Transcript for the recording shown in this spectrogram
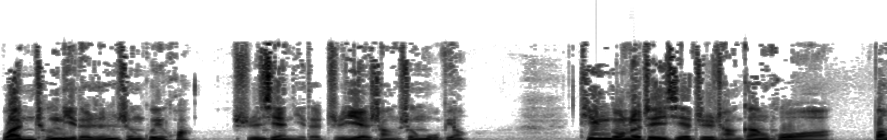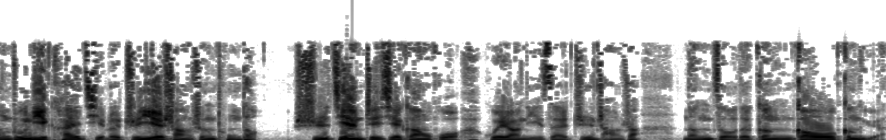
完成你的人生规划，实现你的职业上升目标。听懂了这些职场干货，帮助你开启了职业上升通道。实践这些干货，会让你在职场上能走得更高更远。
